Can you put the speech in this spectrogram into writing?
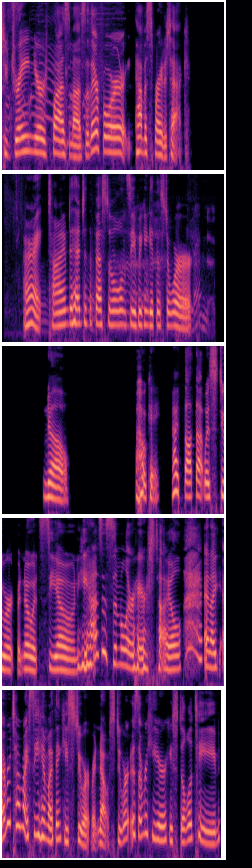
to drain your plasma, so therefore have a sprite attack. All right, time to head to the festival and see if we can get this to work. No. Okay, I thought that was Stuart, but no, it's Sion. He has a similar hairstyle, and I every time I see him, I think he's Stuart, but no, Stuart is over here. He's still a teen.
